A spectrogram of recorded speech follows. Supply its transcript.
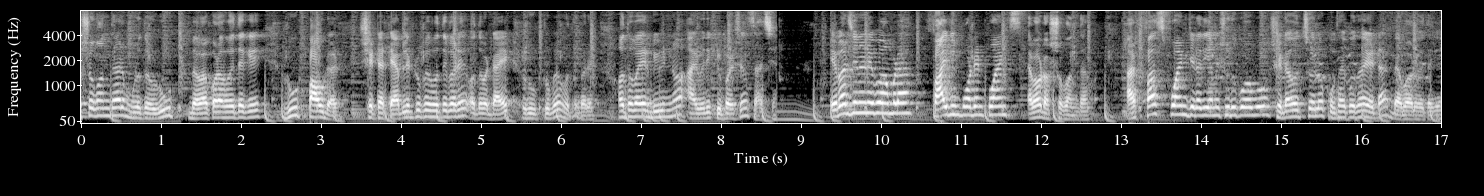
অশ্বগন্ধার মূলত রুট ব্যবহার করা হয়ে থাকে রুট পাউডার সেটা ট্যাবলেট রূপে হতে পারে অথবা ডাইরেক্ট রুট রূপে হতে পারে, অথবা এর বিভিন্ন আয়ুর্বেদিক প্রিপারেশনস আছে। এবার জেনে নেব আমরা five important points about Ashwagandha. আর ফার্স্ট পয়েন্ট যেটা দিয়ে আমি শুরু করব, সেটা হচ্ছে হলো কোথায় কোথায় এটা ব্যবহার হয়ে থাকে।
